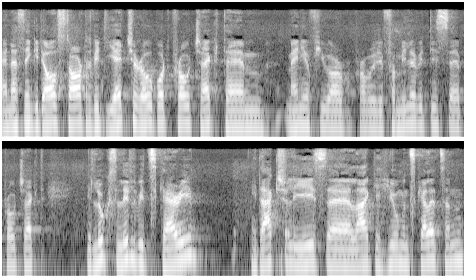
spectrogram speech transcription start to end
And I think it all started with the ECCE Robot project. Um, many of you are probably familiar with this uh, project. It looks a little bit scary. It actually is uh, like a human skeleton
